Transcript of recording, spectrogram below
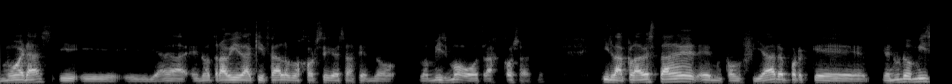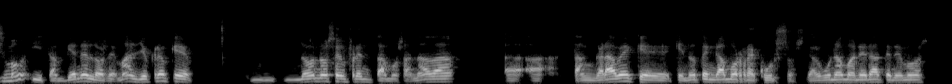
mueras y, ya en otra vida quizá a lo mejor sigues haciendo lo mismo o otras cosas. Y la clave está en, confiar porque en uno mismo y también en los demás. Yo creo que no nos enfrentamos a nada tan grave que, no tengamos recursos. De alguna manera tenemos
